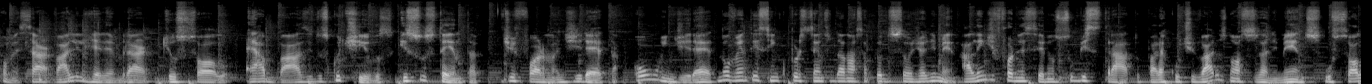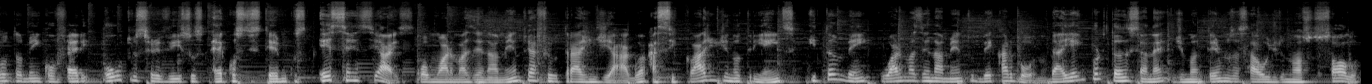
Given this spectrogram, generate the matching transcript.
Começar, vale relembrar que o solo é a base dos cultivos e sustenta, de forma direta ou indireta, 95% da nossa produção de alimentos. Além de fornecer um substrato para cultivar os nossos alimentos, o solo também confere outros serviços ecossistêmicos essenciais, como o armazenamento e a filtragem de água, a ciclagem de nutrientes e também o armazenamento de carbono. Daí a importância, né, de mantermos a saúde do nosso solo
